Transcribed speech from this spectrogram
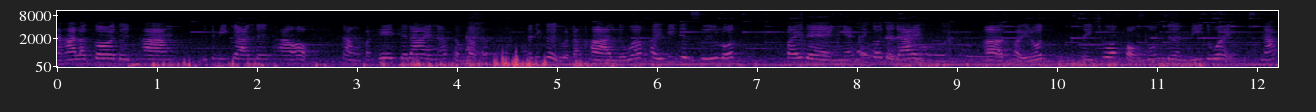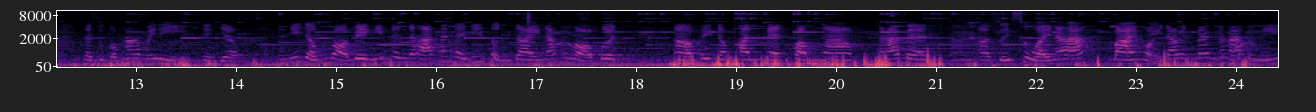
นะคะแล้วก็เดินทางจะมีการเดินทางออกต่างประเทศก็ได้นะสำหรับท่านที่เกิดวันอังคาร หรือว่าใครที่จะซื้อรถ ป้ายแดงเนี้ยท่านก็จะได้ถอยรถในช่วงของต้นเดือนนี้ด้วยนะแต่สุขภาพไม่ดีอย่างเดียวทีนี้เดี๋ยวคุณหมอเบรกนิดนึงนะคะ ท่านใดที่สนใจนะคุณหมอเปิดผลิตภัณฑ์แบรนด์ความงามนะคะแบรนด์สวยๆนะคะบายหมอยหน้าแม่นๆนะคะ ตรงนี้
